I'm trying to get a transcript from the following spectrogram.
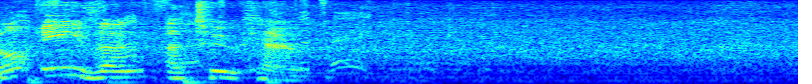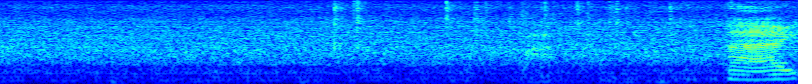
Not even a two count. Hey.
